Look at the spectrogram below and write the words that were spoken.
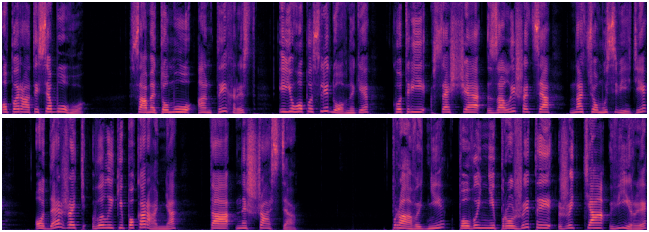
опиратися Богу. Саме тому Антихрист і його послідовники, котрі все ще залишаться на цьому світі, одержать великі покарання та нещастя. Праведні повинні прожити життя віри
